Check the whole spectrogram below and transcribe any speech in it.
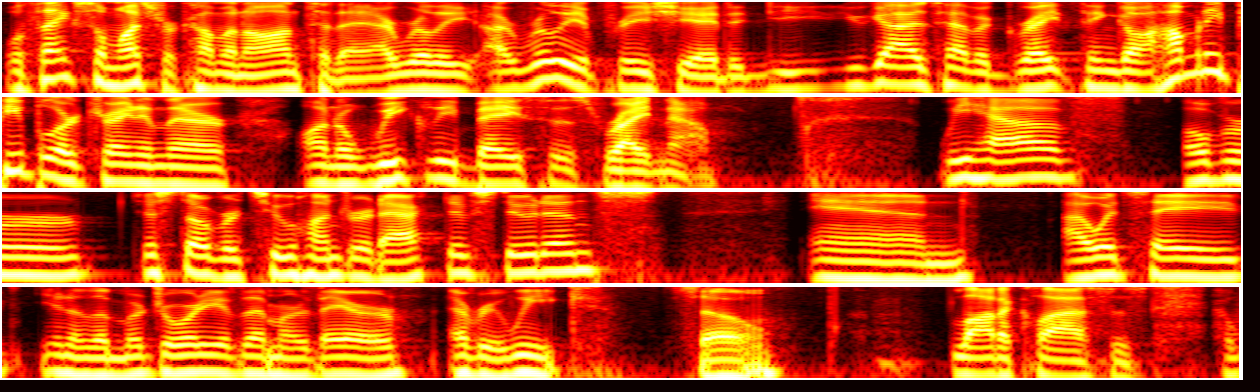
Well, thanks so much for coming on today. I really, I really appreciate it. You, you guys have a great thing going. How many people are training there on a weekly basis right now? we have over just over 200 active students and i would say you know the majority of them are there every week so A lot of classes. How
